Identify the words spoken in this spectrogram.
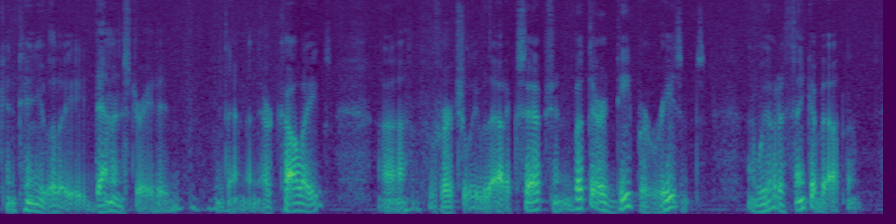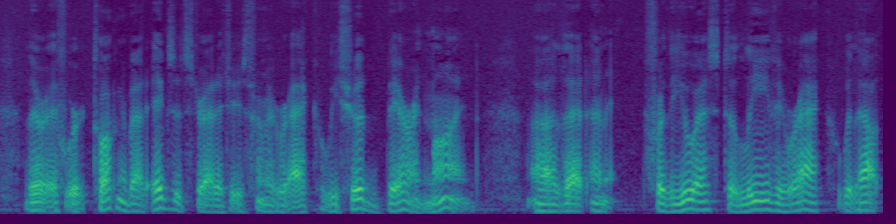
continually demonstrated, them and their colleagues, uh, virtually without exception. But there are deeper reasons, and we ought to think about them there, if we're talking about exit strategies from Iraq, we should bear in mind uh, that an, for the U.S. to leave Iraq without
